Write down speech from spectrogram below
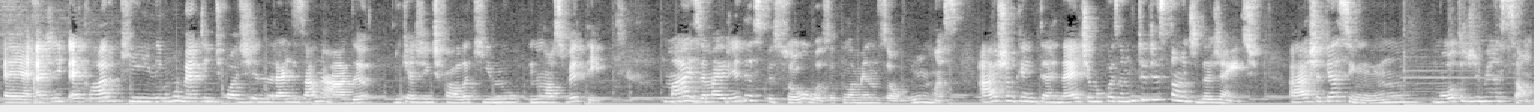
é, gente- é claro que em nenhum momento a gente pode generalizar nada do que a gente fala aqui no, no nosso VT. Mas a maioria das pessoas, ou pelo menos algumas, acham que a internet é uma coisa muito distante da gente. Acha que é assim, um- uma outra dimensão.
